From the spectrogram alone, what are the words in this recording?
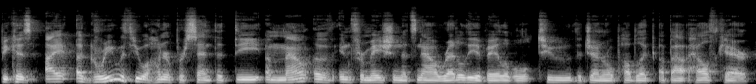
because I agree with you 100% that the amount of information that's now readily available to the general public about healthcare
